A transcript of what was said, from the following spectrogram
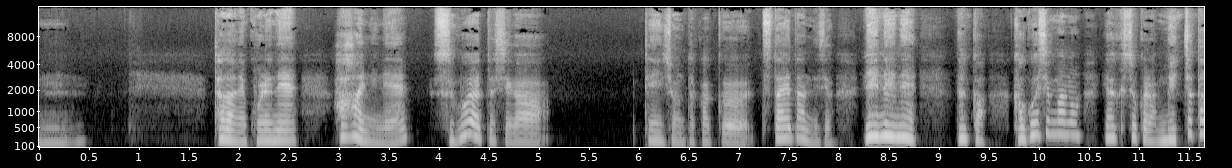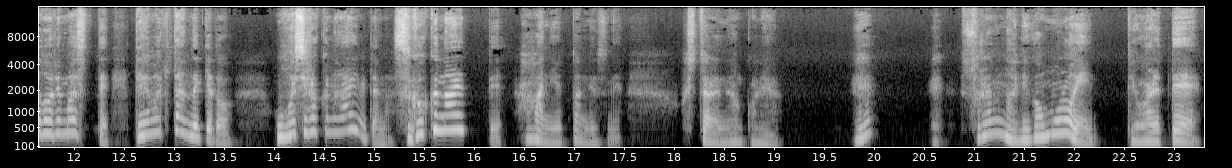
うん、ただね、これね、母にね、すごい私がテンション高く伝えたんですよ。ねえねえねえ、なんか、鹿児島の役所からめっちゃたどれますって電話来たんだけど、面白くない？みたいな。すごくない？って母に言ったんですね。そしたらね、なんかね、え？え、それの何がおもろい？んって言われて、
